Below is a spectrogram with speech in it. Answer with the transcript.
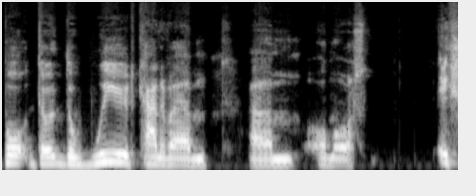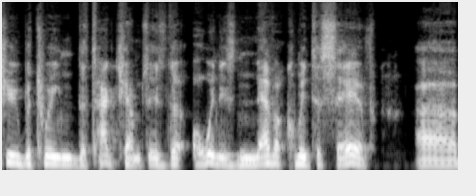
But the the weird kind of um um almost issue between the tag champs is that Owen is never coming to save uh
